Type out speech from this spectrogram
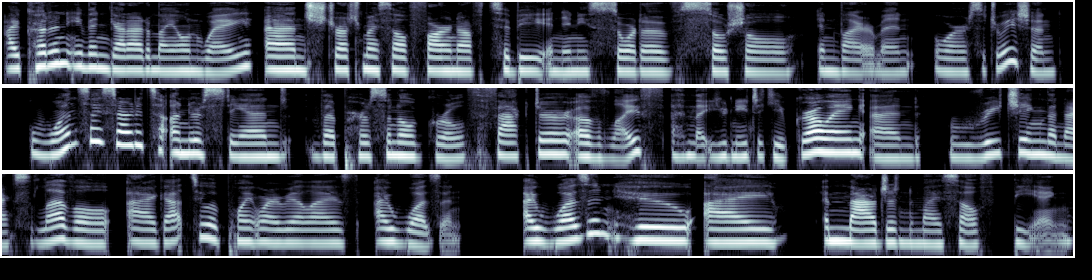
I couldn't even get out of my own way and stretch myself far enough to be in any sort of social environment or situation once I started to understand the personal growth factor of life and that you need to keep growing and reaching the next level, I got to a point where I realized I wasn't. I wasn't who I imagined myself being.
